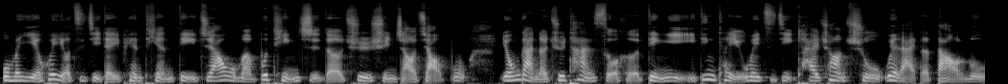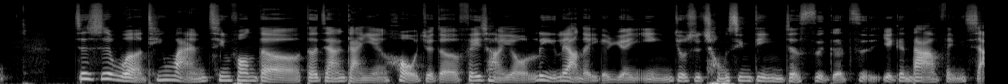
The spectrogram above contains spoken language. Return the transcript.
我们也会有自己的一片天地，只要我们不停止的去寻找脚步，勇敢的去探索和定义，一定可以为自己开创出未来的道路。这是我听完清风的得奖感言后，觉得非常有力量的一个原因，就是重新定义这四个字，也跟大家分享。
